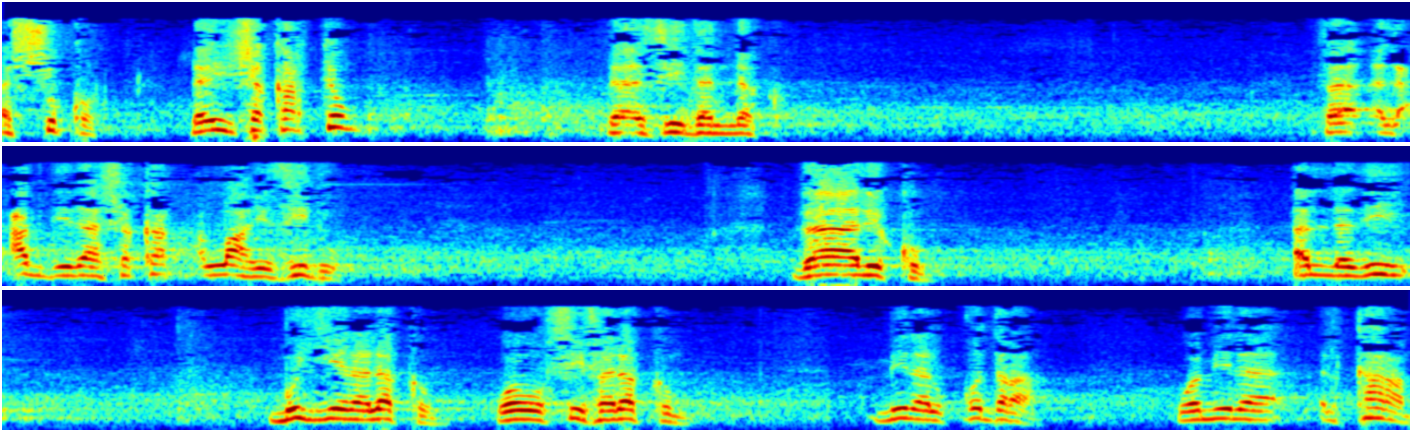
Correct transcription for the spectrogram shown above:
الشكر. لئن شكرتم لأزيدنكم. فالعبد إذا شكر الله يزيده ذلكم الذي بين لكم ووصف لكم من القدرة ومن الكرم.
